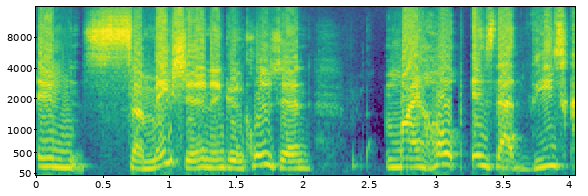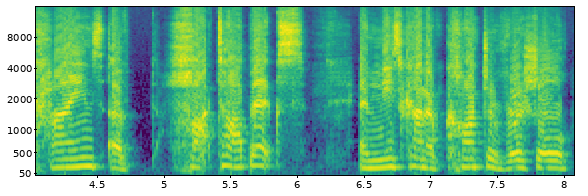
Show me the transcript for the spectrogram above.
in summation, in conclusion, my hope is that these kinds of hot topics and these kind of controversial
